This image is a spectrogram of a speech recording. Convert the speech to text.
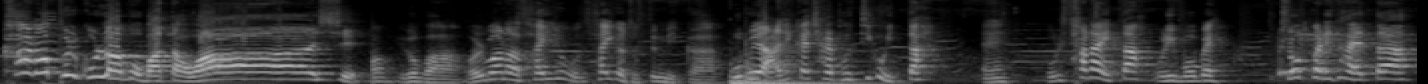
카라풀 콜라보 맞다. 와 씨. 어, 이거 봐. 얼마나 사이좋 사이가 좋습니까? 모베 아직까지 잘 버티고 있다. 예 우리 살아 있다 우리 모베. 추억팔이 다 했다.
